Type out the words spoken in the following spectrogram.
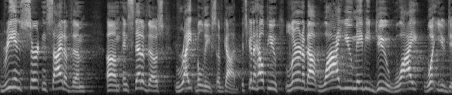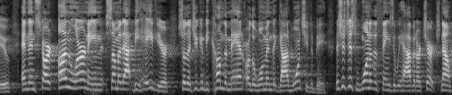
reinsert inside of them, um, instead of those, right beliefs of God. It's going to help you learn about why you maybe do why what you do, and then start unlearning some of that behavior so that you can become the man or the woman that God wants you to be. This is just one of the things that we have at our church. Now,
